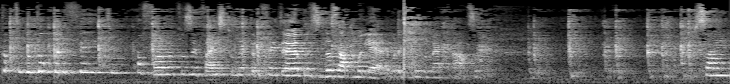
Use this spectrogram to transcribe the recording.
Tá tudo tão perfeito. A forma que você faz tudo é perfeita. Eu preciso dessa mulher. Eu preciso da minha casa. Sai.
